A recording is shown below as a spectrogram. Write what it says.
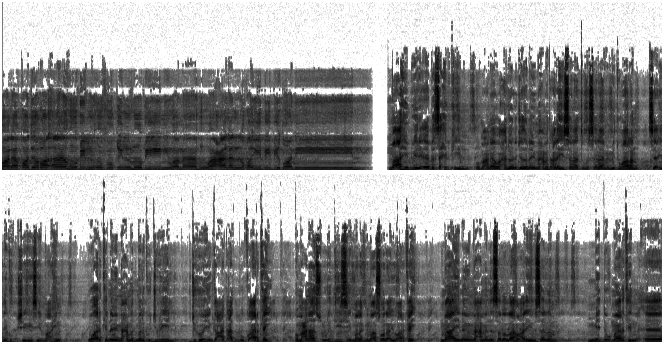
ولقد رآه بالأفق المبين وما هو على الغيب بضنين ma ahin buu yidhi eebbe saaxiibkiin oo macnaha waxaa loola jeeda nebi maxamed calayhi salaatu wasalaam mid waalan sidaa idinku ku sheegaysiin ma ahin wuu arkay nebi maxamed malaku jibriil jihooyinka cadcad buu ku arkay oo macnaha suuraddiisii malagnimo asoole ayuu arkay ma ahin nebi maxamedna sala allahu calayhi wasalam mid maartin eh,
